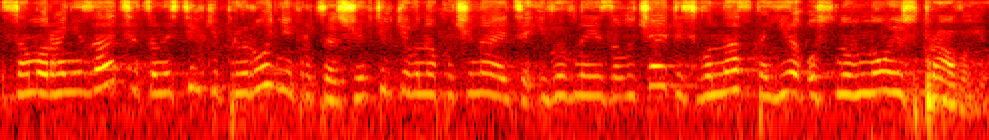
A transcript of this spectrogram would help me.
самоорганізація це настільки природній процес, що як тільки вона починається і ви в неї залучаєтесь, вона стає основною справою.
